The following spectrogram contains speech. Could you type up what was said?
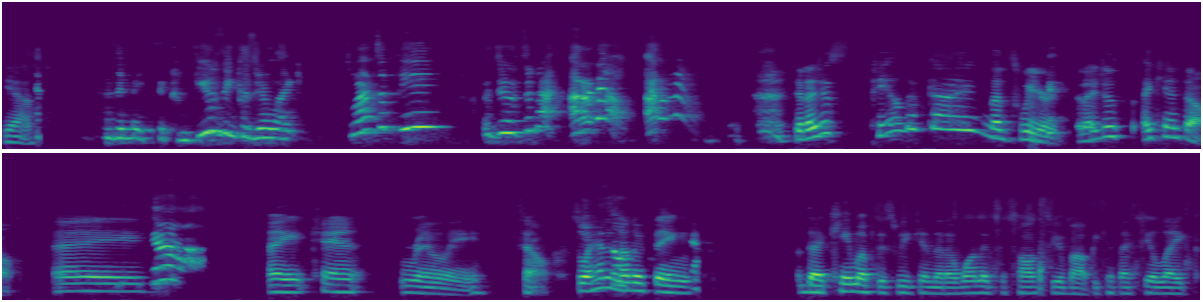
Yeah. And it makes it confusing because you're like, do I have to pee or do I have to not? I don't know. I don't know. Did I just pee on this guy? That's weird. Did I just? I can't tell. I yeah. I can't really tell. So I had so, another thing that came up this weekend that I wanted to talk to you about because I feel like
